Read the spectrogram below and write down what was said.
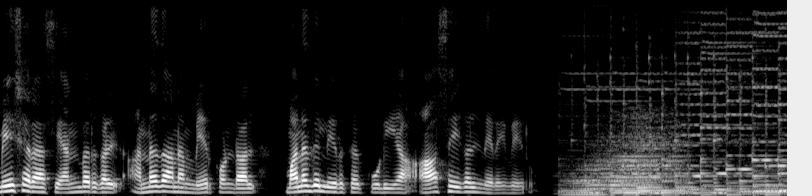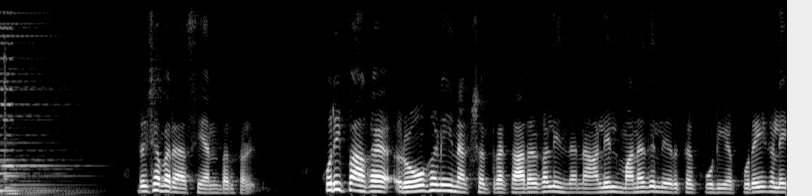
மேஷராசி அன்பர்கள் அன்னதானம் மேற்கொண்டால் மனதில் இருக்கக்கூடிய ஆசைகள் நிறைவேறும். ரிஷபராசி அன்பர்கள் குறிப்பாக ரோகிணி நட்சத்திரக்காரர்கள் இந்த நாளில் மனதில் இருக்கக்கூடிய குறைகளை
